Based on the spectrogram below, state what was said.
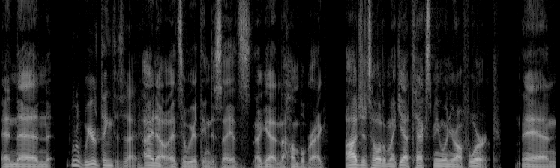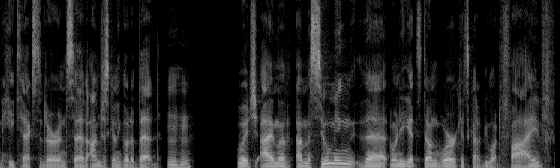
and then What a weird thing to say. I know it's a weird thing to say. It's again the humble brag. Aja told him like, "Yeah, text me when you're off work," and he texted her and said, "I'm just gonna go to bed." mm-hmm. Which I'm a, I'm assuming that when he gets done work, it's got to be what five,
